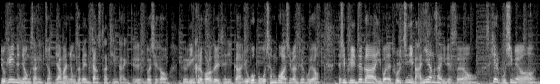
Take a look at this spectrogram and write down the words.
여기 있는 영상 있죠? 야만용사 맨땅 스타팅 가이드. 이거 제가 그 링크를 걸어 드릴 테니까 요거 보고 참고하시면 되고요. 대신 빌드가 이번에 돌진이 많이 향상이 됐어요. 스킬 보시면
